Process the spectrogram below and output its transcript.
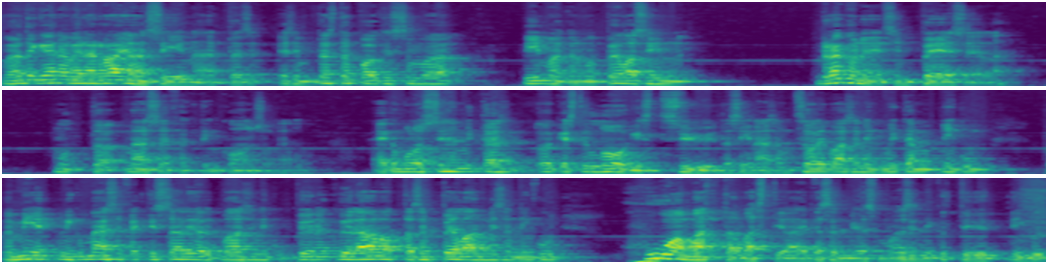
mä jotenkin aina vedän rajan siinä, että esim. tässä tapauksessa mä viime aikoina mä pelasin Dragon Agein PCllä, mutta Mass Effectin konsolilla. Eikä mulla ole siihen mitään oikeasti loogista syytä sinänsä, mutta se oli vaan se, niin mitä niin kuin, mä niin kuin Mass Effectissä oli, että mä olisin niin kuin, kyllä aloittaa sen pelaamisen niin kuin, huomattavasti aikaisemmin, jos mä olisin niin kuin, tyy, niin kuin,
